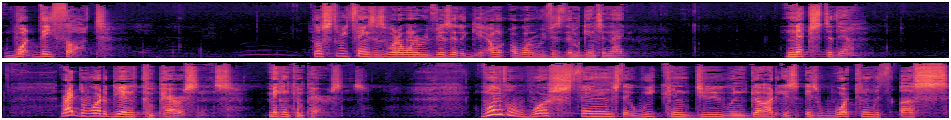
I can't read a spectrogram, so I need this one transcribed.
what they thought. Those three things is what I want to revisit again. I want, I want to revisit them again tonight. Next to them. Write the word again comparisons, making comparisons. One of the worst things that we can do when God is, is working with us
